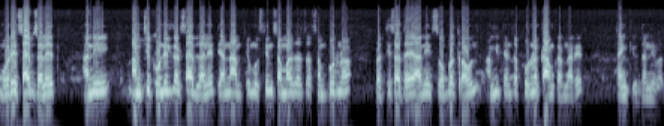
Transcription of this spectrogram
मोरे साहेब झालेत आणि आमचे कोंडिलकर साहेब झालेत. यांना आमचे मुस्लिम समाजाचा संपूर्ण प्रतिसाद आहे आणि सोबत राहून आम्ही त्यांचं पूर्ण काम करणार आहेत. थँक्यू धन्यवाद.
